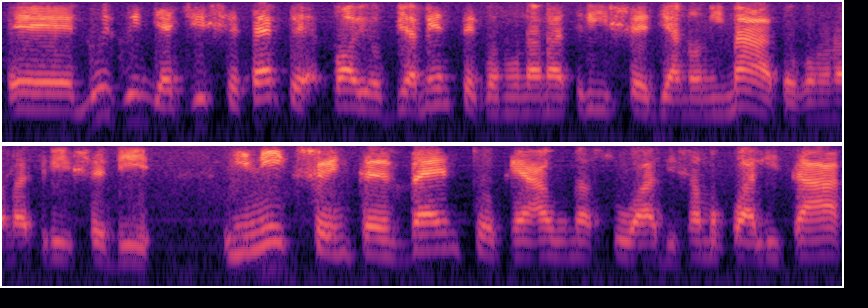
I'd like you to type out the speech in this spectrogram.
E lui quindi agisce sempre poi ovviamente con una matrice di anonimato, con una matrice di inizio intervento che ha una sua diciamo, qualità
